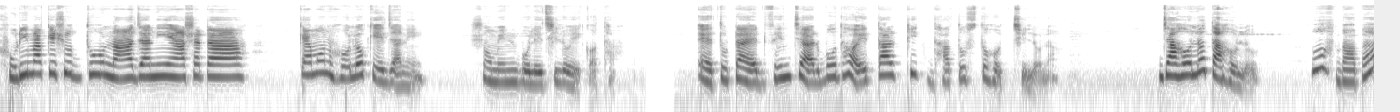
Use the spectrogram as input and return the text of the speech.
খুড়িমাকে শুদ্ধ না জানিয়ে আসাটা কেমন হলো কে জানে? সোমেন বলেছিল এ কথা। এতটা অ্যাডভেঞ্চার বোধহয় তার ঠিক ধাতস্থ হচ্ছিল না। যা হলো তা হলো। উহ, বাবা,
